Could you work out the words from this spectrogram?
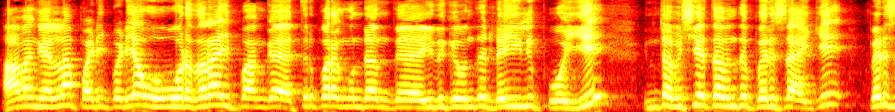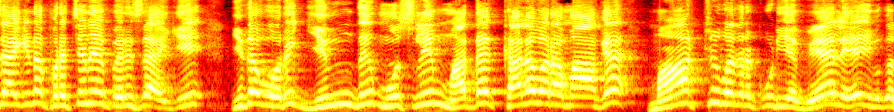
அவங்க எல்லாம் படிப்படியாக ஒவ்வொரு தடவை இப்போ அங்கே திருப்பரங்குன்றம் இந்த இதுக்கு வந்து டெய்லி போய் இந்த விஷயத்தை வந்து பெருசாக்கி பெருசாக்கினா பிரச்சனையை பெருசாக்கி இதை ஒரு இந்து முஸ்லீம் மத கலவரமாக மாற்றுவதற்குரிய வேலையை இவங்க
